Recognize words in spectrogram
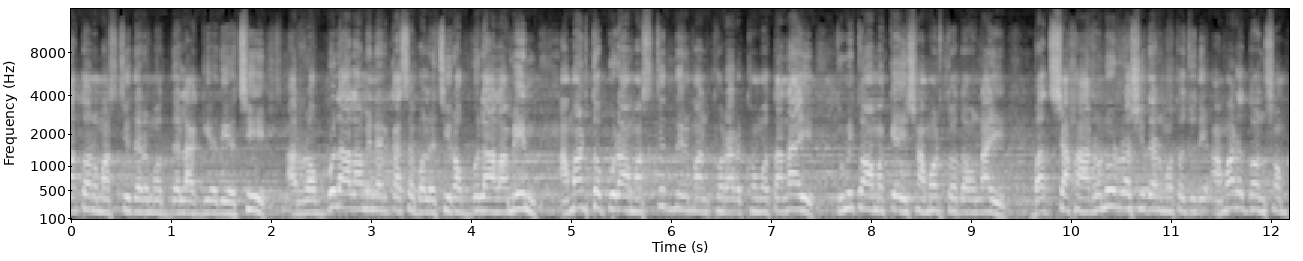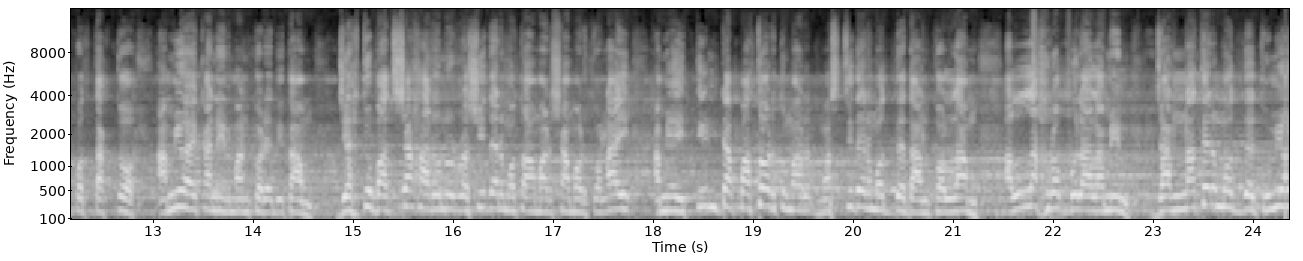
পাথর মসজিদের মধ্যে লাগিয়ে দিয়েছি। আর রব্বুল আলমিনের কাছে বলেছি, রব্বুল আলমিন, আমার তো পুরা মসজিদ নির্মাণ করার ক্ষমতা নাই, তুমি তো আমাকে এই সামর্থ্য দাও নাই। বাদশাহ হারুনুর রশিদের মতো যদি আমারও ধন সম্পদ থাকতো, আমিও একা নির্মাণ করে দিতাম। যেহেতু বাদশাহ হারুনুর রশিদের মতো আমার সামর্থ্য নাই, আমি এই তিনটা পাথর তোমার মসজিদের মধ্যে দান করলাম। আল্লাহ রব্বুল আলমিন, জান্নাতের মধ্যে তুমিও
